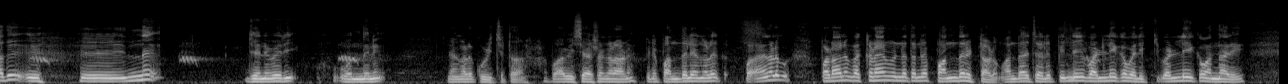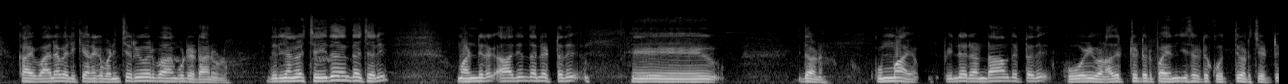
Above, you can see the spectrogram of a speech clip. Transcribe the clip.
അത് ഇന്ന് ജനുവരി ഒന്നിന് ഞങ്ങൾ കുഴിച്ചിട്ടതാണ്. അപ്പോൾ ആ വിശേഷങ്ങളാണ്. പിന്നെ പന്തൽ ഞങ്ങൾ ഞങ്ങൾ പടവലം വെക്കണതിന് മുന്നേ തന്നെ പന്തലിട്ടാളും എന്താ വെച്ചാൽ പിന്നെ ഈ വള്ളിയൊക്കെ വലിക്ക് വള്ളിയൊക്കെ വന്നാൽ വല വലിക്കാനൊക്കെ പണി ചെറിയൊരു ഭാഗം കൂടി ഇടാനുള്ളൂ. ഇതിൽ ഞങ്ങൾ ചെയ്തത് എന്താ വെച്ചാൽ മണ്ണിൽ ആദ്യം തന്നെ ഇട്ടത് ഇതാണ് കുമ്മായം. പിന്നെ രണ്ടാമതിട്ടത് കോഴി വേണം അതിട്ടിട്ട് ഒരു പതിനഞ്ച് ദിവസമായിട്ട് കൊത്തി ഉടച്ചിട്ട്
